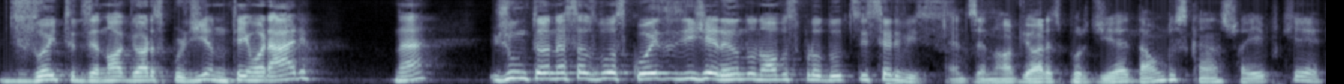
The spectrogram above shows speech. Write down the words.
18, 19 horas por dia, não tem horário, né? Juntando essas duas coisas e gerando novos produtos e serviços. É 19 horas por dia, dá um descanso aí, porque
